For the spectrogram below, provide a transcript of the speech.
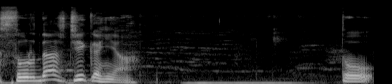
સુરદાસજી કહ્યા. તો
